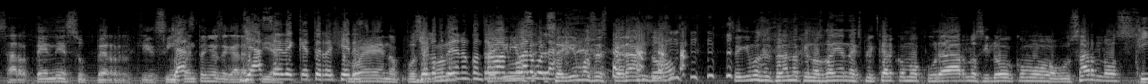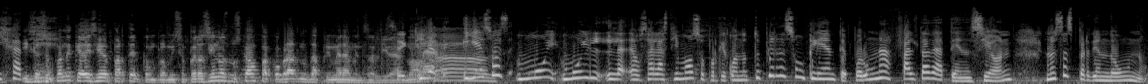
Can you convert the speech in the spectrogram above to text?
sartenes super que 50 años de garantía. Ya sé de qué te refieres. Bueno, pues Yo según- día no encontraba mi seguimos- válvula. Seguimos esperando, seguimos esperando que nos vayan a explicar cómo curarlos y luego cómo usarlos. Fíjate. Y se supone que había sido parte del compromiso, pero sí nos buscamos para cobrarnos la primera mensualidad, ¿no? Fíjate, y eso es muy, muy, la- o sea, lastimoso, porque cuando tú pierdes un cliente por una falta de atención, no estás perdiendo uno,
